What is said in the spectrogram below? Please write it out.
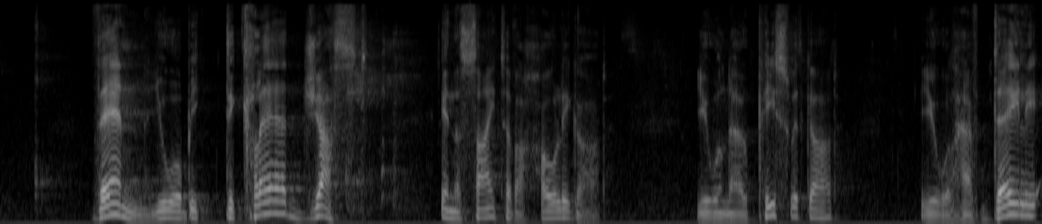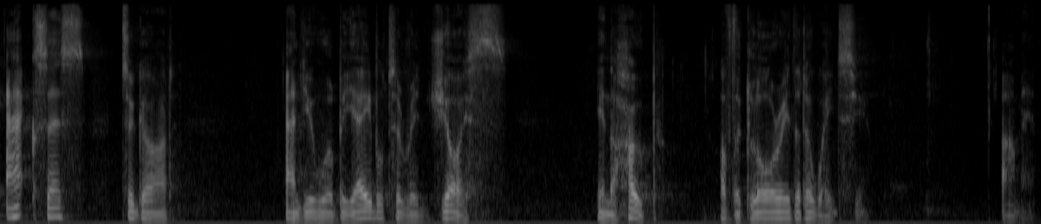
Then you will be declared just in the sight of a holy God. You will know peace with God. You will have daily access to God. And you will be able to rejoice in the hope of the glory that awaits you. Amen.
